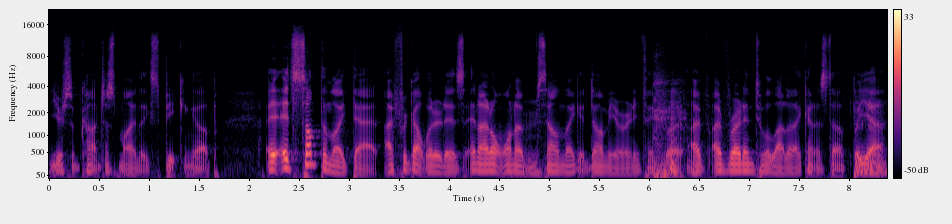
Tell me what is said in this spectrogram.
your subconscious mind like speaking up. It- It's something like that. I forgot what it is, and I don't want to Mm. sound like a dummy or anything, but I've I've read into a lot of that kind of stuff. But yeah, Mhm.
